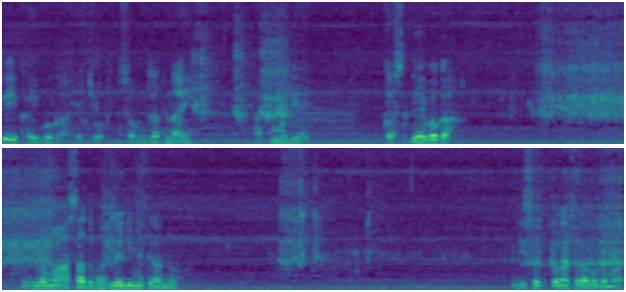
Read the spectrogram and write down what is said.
ते काही बघा याच्यावर समजत नाही आतमध्ये आहे. कसली आहे बघा. पूर्ण मासात भरलेली मित्रांनो. दिसत पण असला बघा मास.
